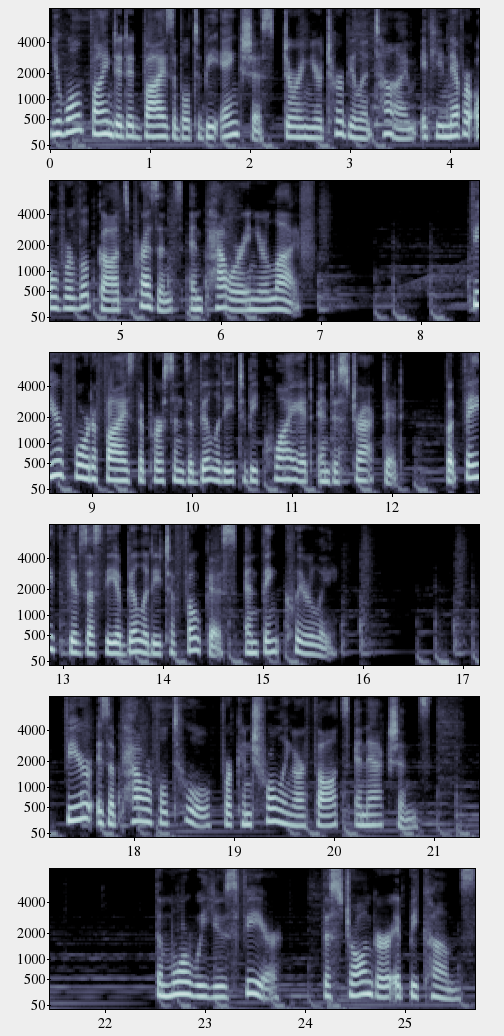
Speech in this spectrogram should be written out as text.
You won't find it advisable to be anxious during your turbulent time if you never overlook God's presence and power in your life. Fear fortifies the person's ability to be quiet and distracted, but faith gives us the ability to focus and think clearly. Fear is a powerful tool for controlling our thoughts and actions. The more we use fear, the stronger it becomes.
